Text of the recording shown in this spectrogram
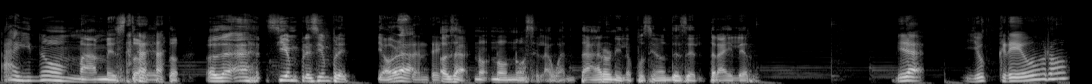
ay, no mames, Toreto. o sea, siempre, siempre. Y ahora, Bastante. o sea, no, no, no se la aguantaron y la pusieron desde el tráiler. Mira, yo creo, bro.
